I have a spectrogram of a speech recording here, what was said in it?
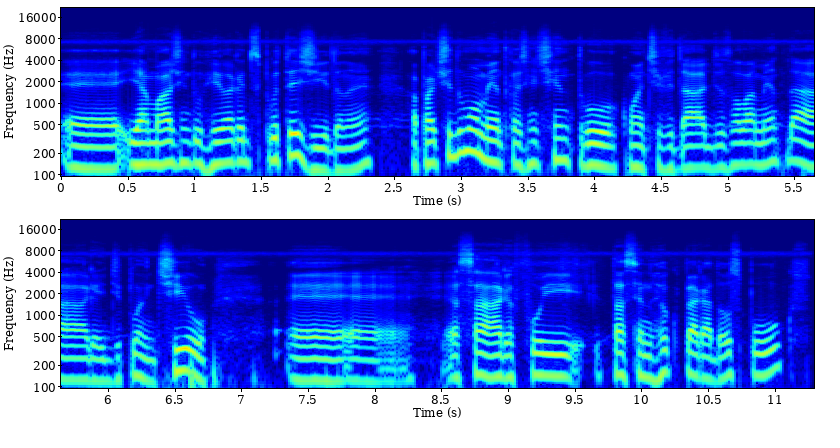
é, e a margem do rio era desprotegida. Né? A partir do momento que a gente entrou com atividade de isolamento da área e de plantio, é, essa área está sendo recuperada aos poucos.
